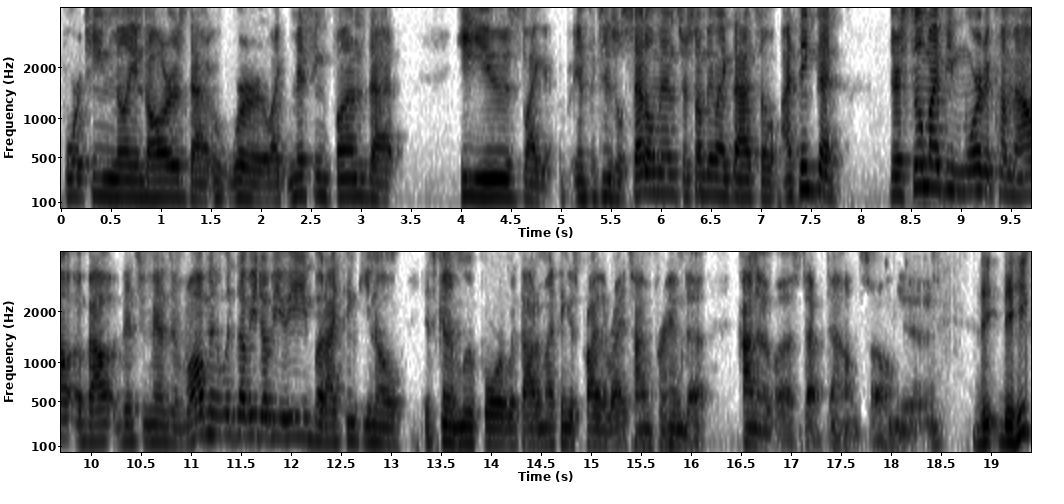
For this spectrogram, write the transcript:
14 million dollars that were like missing funds that he used like in potential settlements or something like that. So I think that there still might be more to come out about Vince McMahon's involvement with WWE, but I think you know it's going to move forward without him. I think it's probably the right time for him to kind of uh, step down. So yeah. Did, did he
